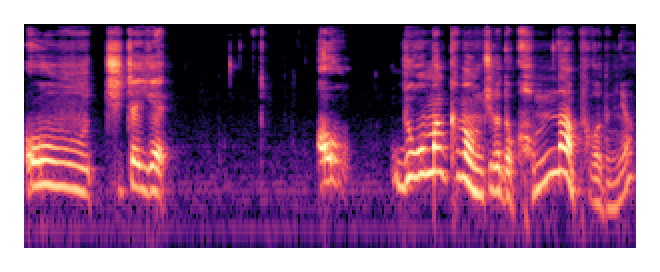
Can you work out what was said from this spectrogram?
어우 진짜 이게 어우 요만큼만 움직여도 겁나 아프거든요.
